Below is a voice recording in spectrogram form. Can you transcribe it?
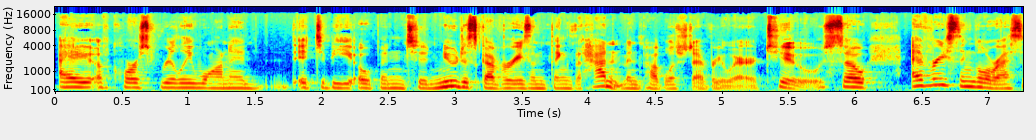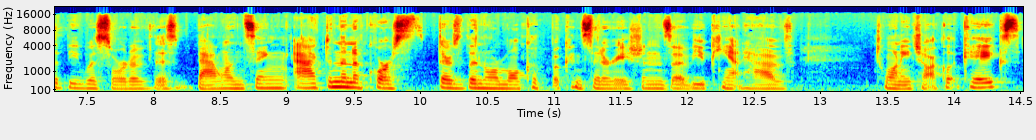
I, of course, really wanted it to be open to new discoveries and things that hadn't been published everywhere, too. So every single recipe was sort of this balancing act. And then, of course, there's the normal cookbook considerations of you can't have 20 chocolate cakes,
